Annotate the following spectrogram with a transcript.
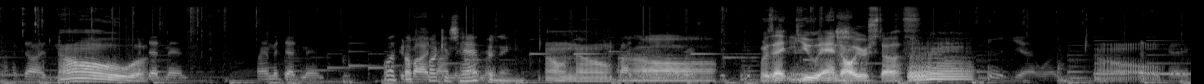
I have died. I'm No. a dead man. I am a dead man. What the Goodbye, fuck is Diamond Armor. happening? Oh no. Goodbye, Oh. Was that you and all your stuff? Yeah, it was. Oh. Okay, I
